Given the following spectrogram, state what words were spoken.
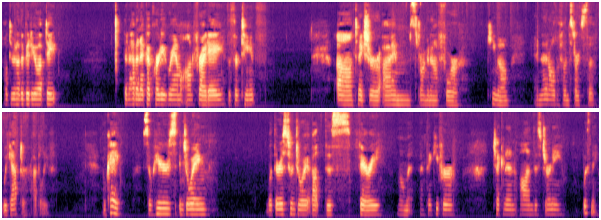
I'll do another video update. Then I have an echocardiogram on Friday, the 13th, uh, to make sure I'm strong enough for chemo. And then all the fun starts the week after, I believe. Okay, so here's enjoying what there is to enjoy about this very moment. And thank you for checking in on this journey with me.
